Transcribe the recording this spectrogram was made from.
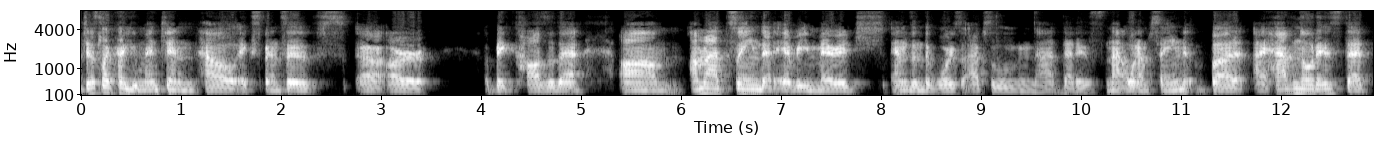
just like how you mentioned how expenses uh, are a big cause of that um, i'm not saying that every marriage ends in divorce absolutely not that is not what i'm saying but i have noticed that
